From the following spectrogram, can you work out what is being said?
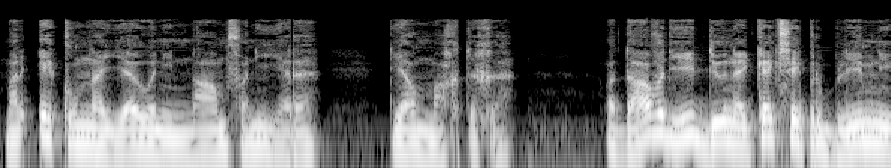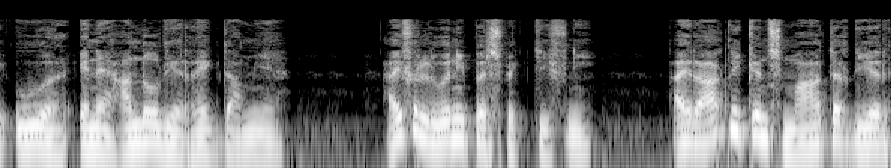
maar ek kom na jou in die naam van die Here, die Almagtige. Wat Dawid hier doen, hy kyk sy probleme in die oë en hy handel direk daarmee. Hy verloor nie perspektief nie. Hy raak nie kunsmatig deur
